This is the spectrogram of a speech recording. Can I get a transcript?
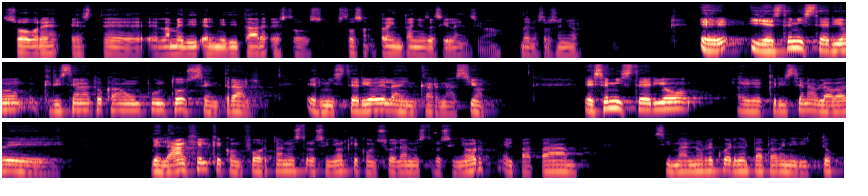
sobre este, el meditar estos, estos 30 años de silencio de nuestro Señor. Eh, y este misterio, Cristian ha tocado un punto central, el misterio de la encarnación. Ese misterio, eh, Cristian hablaba de, del ángel que conforta a nuestro Señor, que consuela a nuestro Señor. El Papa si mal no recuerdo, el Papa Benedicto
